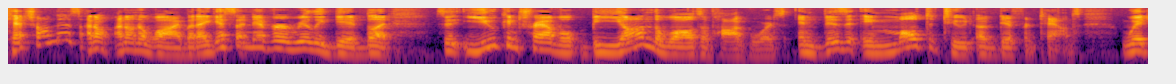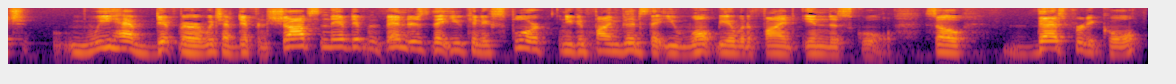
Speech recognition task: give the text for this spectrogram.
catch on this. I don't I don't know why, but I guess I never really did. But so you can travel beyond the walls of Hogwarts and visit a multitude of different towns, which we have different which have different shops and they have different vendors that you can explore and you can find goods that you won't be able to find in the school. So that's pretty cool.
